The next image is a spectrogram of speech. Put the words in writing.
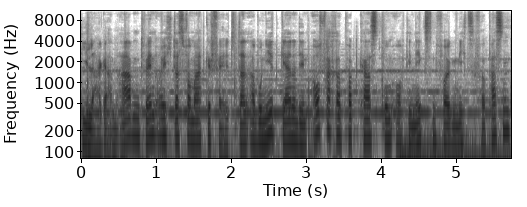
die Lage am Abend. Wenn euch das Format gefällt, dann abonniert gerne den Aufwacher-Podcast, um auch die nächsten Folgen nicht zu verpassen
